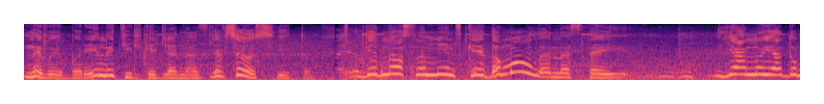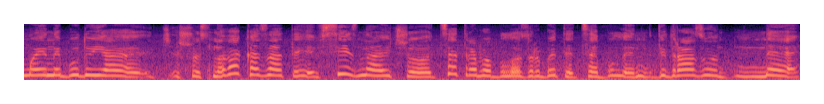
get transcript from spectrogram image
не вибори, і не тільки для нас, для всього світу. Відносно мінських домовленостей, я ну я думаю, не буду я щось нове казати. Всі знають, що це треба було зробити. Це були відразу не.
